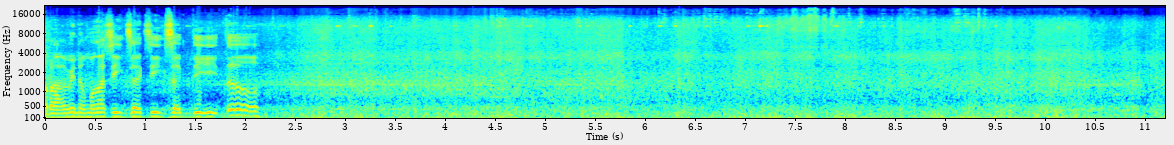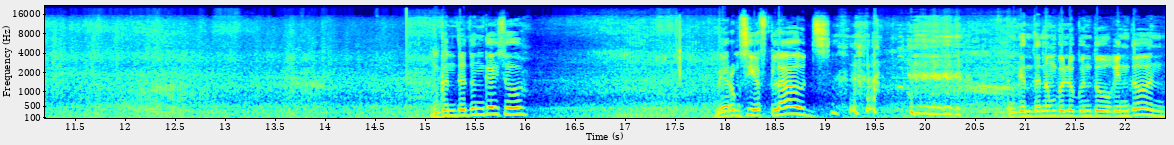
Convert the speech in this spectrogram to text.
Marami ng mga zigzag-zigzag dito. Ang ganda dun guys oh. Merong sea of clouds. Ang ganda ng bulubundukin dun.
